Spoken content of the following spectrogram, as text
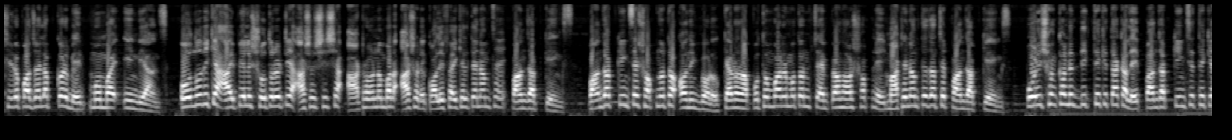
শিরোপা জয়লাভ করবে মুম্বাই ইন্ডিয়ান্স। অন্যদিকে আইপিএল সতেরোটি আসর শেষে আঠারো নম্বর আসরে কোয়ালিফাই খেলতে নামছে পাঞ্জাব কিংস। পাঞ্জাব কিংসের স্বপ্নটা অনেক বড়, কেননা প্রথমবারের মতন চ্যাম্পিয়ন হওয়ার স্বপ্নেই মাঠে নামতে যাচ্ছে পাঞ্জাব কিংস। পরিসংখ্যানের দিক থেকে তাকালে পাঞ্জাব কিংসের থেকে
